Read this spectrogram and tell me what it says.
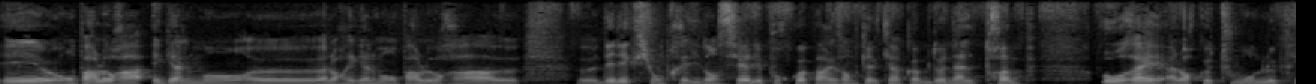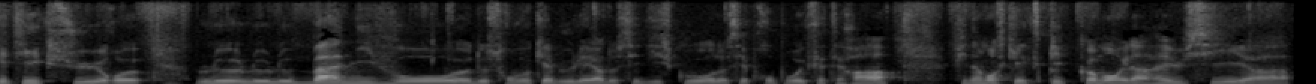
Et euh, on parlera également, euh, alors également, on parlera d'élections présidentielles et pourquoi, par exemple, quelqu'un comme Donald Trump aurait, alors que tout le monde le critique sur euh, le, bas niveau euh, de son vocabulaire, de ses discours, de ses propos, etc., finalement ce qui explique comment il a réussi à,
